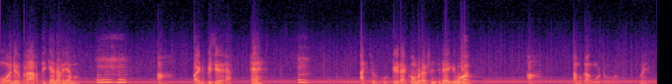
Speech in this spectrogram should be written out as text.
മോന് പ്രാർത്ഥിക്കാൻ അറിയാമോ ആ പഠിപ്പിച്ചു തരാം. ഏ? അച്ഛൻ കുട്ടിയുടെ അക്കോമഡേഷൻ ശരിയാക്കി. ആ നമുക്ക് അങ്ങോട്ട് പോവാം.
